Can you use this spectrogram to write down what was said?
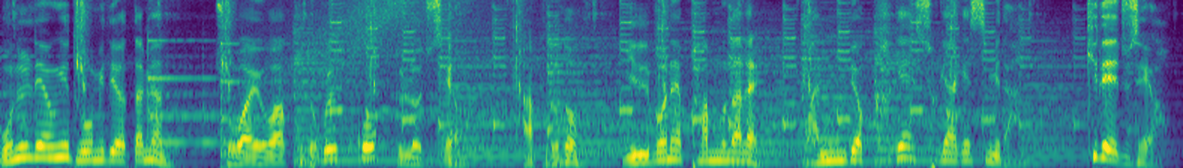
오늘 내용이 도움이 되었다면 좋아요와 구독을 꼭 눌러주세요. 앞으로도 일본의 밤 문화를 완벽하게 소개하겠습니다. 기대해주세요.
